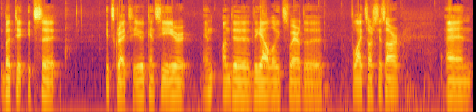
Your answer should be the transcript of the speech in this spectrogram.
But it, it's uh, it's great. You can see here and on the the yellow it's where the, the light sources are, and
